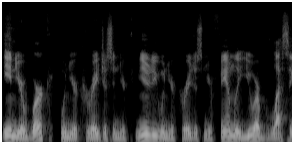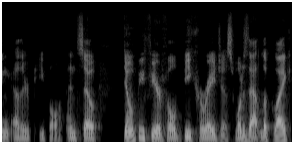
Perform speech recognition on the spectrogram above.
in your work, when you're courageous in your community, when you're courageous in your family, you are blessing other people. And so don't be fearful, be courageous. What does that look like?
